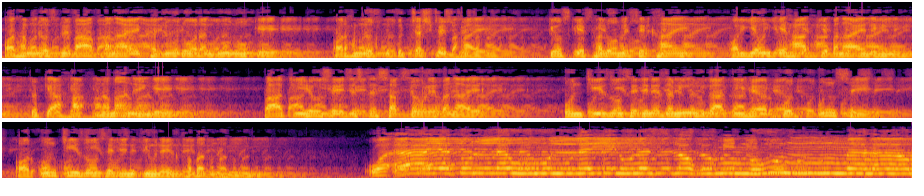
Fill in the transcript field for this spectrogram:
اور ہم نے اس میں باغ بنائے کھجوروں اور انگوروں کے۔ اور ہم نے اس میں کچھ چشمے بہائے۔ کہ اس کے پھلوں میں سے کھائیں اور یہ ان کے ہاتھ کے بنائے نہیں، تو کیا حق نہ مانیں گے؟ پاکی ہے اسے جس نے سب جوڑے بنائے۔ ان چیزوں سے جنہیں زمین اگاتی ہے اور خود ان سے، اور ان چیزوں سے جن کی انہیں خبر نہیں۔ وآية لهم الليل نسلخ منه النهار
